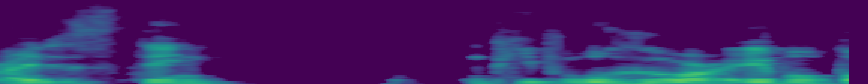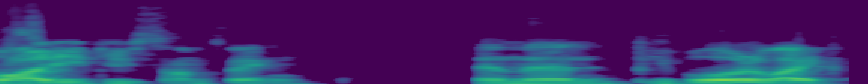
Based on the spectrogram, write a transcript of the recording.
I just think people who are able bodied do something, and then people are like,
